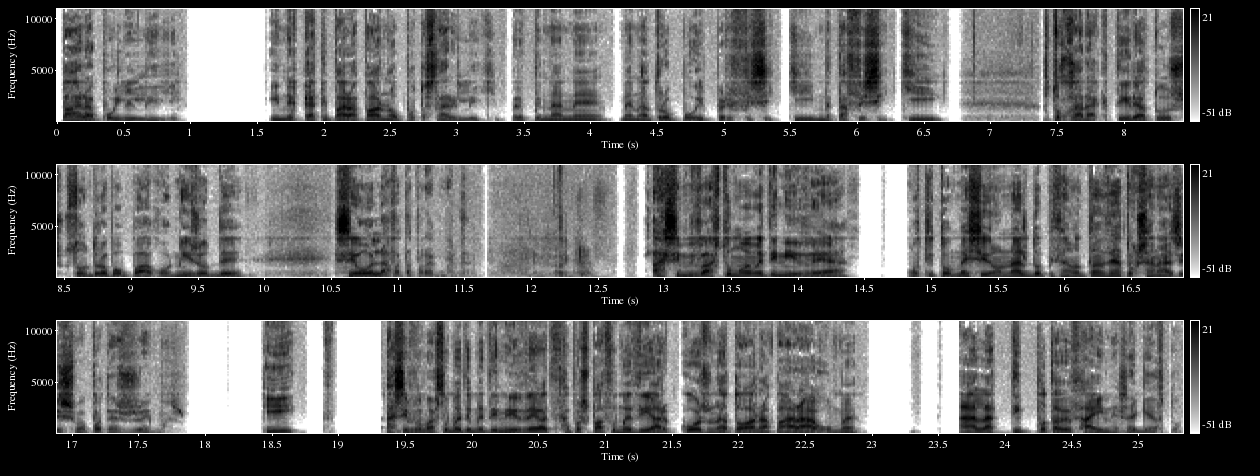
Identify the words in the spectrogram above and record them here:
Πάρα πολύ λίγοι είναι κάτι παραπάνω από το σταριλίκι. Πρέπει να είναι με έναν τρόπο υπερφυσική, μεταφυσική, στο χαρακτήρα τους, στον τρόπο που αγωνίζονται, σε όλα αυτά τα πράγματα. Α συμβιβαστούμε με την ιδέα ότι το Μέση Ρονάλντο πιθανότατα δεν θα το ξαναζήσουμε ποτέ στη ζωή μας. Ή α συμβιβαστούμε με την ιδέα ότι θα προσπαθούμε διαρκώς να το αναπαράγουμε, αλλά τίποτα δεν θα είναι σαν και αυτό.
